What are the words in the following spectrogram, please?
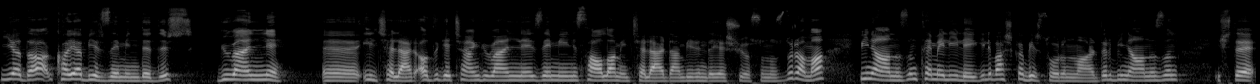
Ya da kaya bir zemindedir. Güvenli e, ilçeler, adı geçen güvenli, zemini sağlam ilçelerden birinde yaşıyorsunuzdur ama binanızın temeliyle ilgili başka bir sorun vardır. Binanızın işte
